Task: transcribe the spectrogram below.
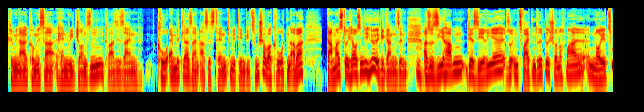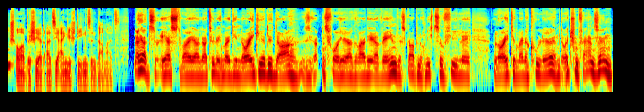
Kriminalkommissar Henry Johnson, quasi sein Co-Ermittler, sein Assistent, mit dem die Zuschauerquoten aber damals durchaus in die Höhe gegangen sind. Also Sie haben der Serie so im zweiten Drittel schon nochmal neue Zuschauer beschert, als Sie eingestiegen sind damals. Naja, zuerst war ja natürlich mal die Neugierde da. Sie hatten es vorher ja gerade erwähnt, es gab noch nicht so viele Leute meiner Couleur im deutschen Fernsehen.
